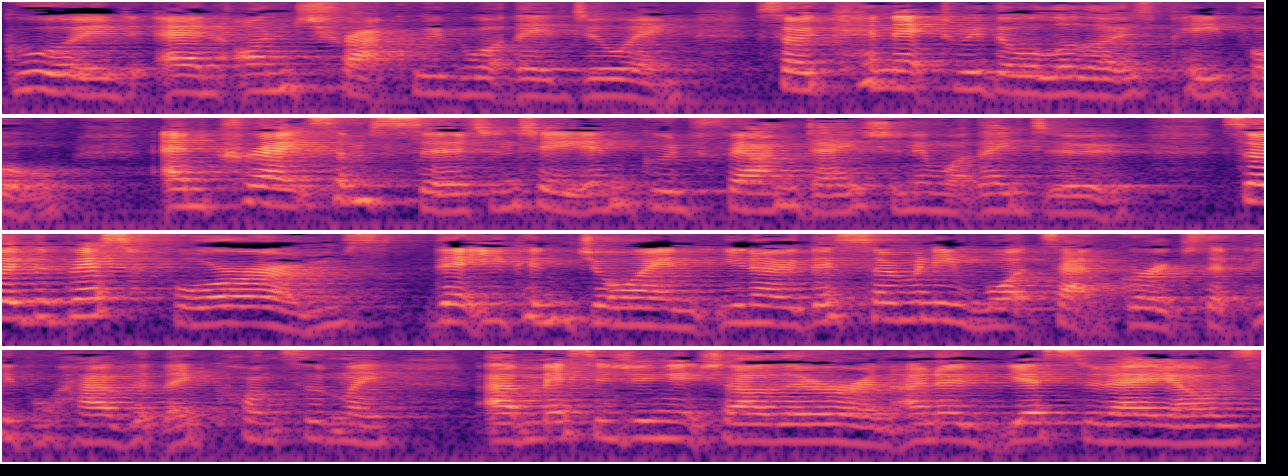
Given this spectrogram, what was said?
good and on track with what they're doing. So connect with all of those people and create some certainty and good foundation in what they do. So the best forums that you can join, you know, there's so many WhatsApp groups that people have that they constantly uh, messaging each other. And I know yesterday I was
